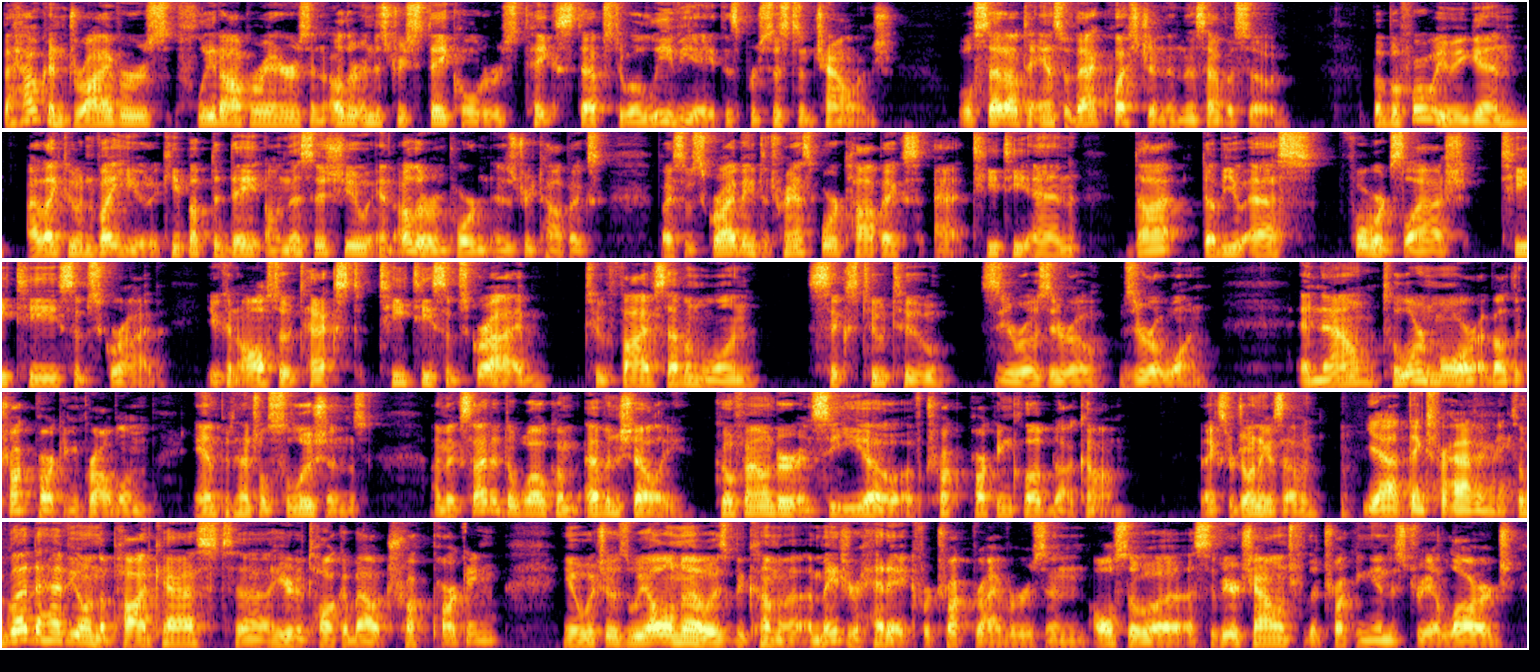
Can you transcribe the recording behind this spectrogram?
But how can drivers, fleet operators, and other industry stakeholders take steps to alleviate this persistent challenge? We'll set out to answer that question in this episode. But before we begin, I'd like to invite you to keep up to date on this issue and other important industry topics by subscribing to Transport Topics at ttn.ws forward slash TT subscribe. You can also text TT subscribe to 571 622 0001. And now, to learn more about the truck parking problem and potential solutions, I'm excited to welcome Evan Shelley, co founder and CEO of TruckParkingClub.com. Thanks for joining us, Evan. Yeah, thanks for having me. So I'm glad to have you on the podcast uh, here to talk about truck parking, you know, which, as we all know, has become a, a major headache for truck drivers and also a, a severe challenge for the trucking industry at large.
